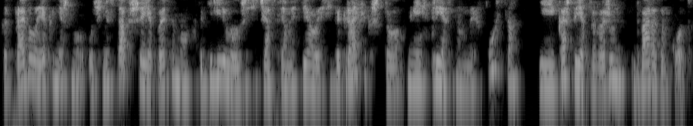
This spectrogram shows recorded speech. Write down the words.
как правило, я, конечно, очень уставшая, я поэтому поделила уже сейчас, прямо сделала себе график, что у меня есть три основных курса, и каждый я провожу два раза в год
